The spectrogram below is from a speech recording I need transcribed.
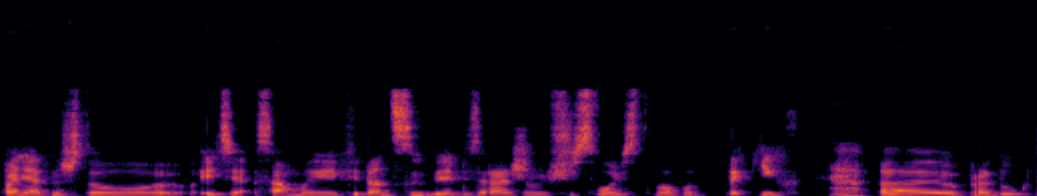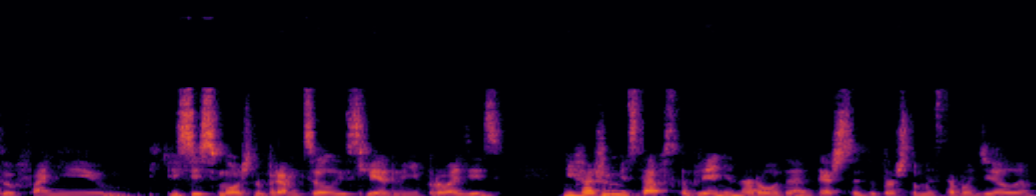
понятно, что эти самые фитонциды, обеззараживающие свойства вот таких э, продуктов, они... Здесь можно прям целое исследование проводить. Не хожу в места в скопления народа. Кажется, это то, что мы с тобой делаем.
